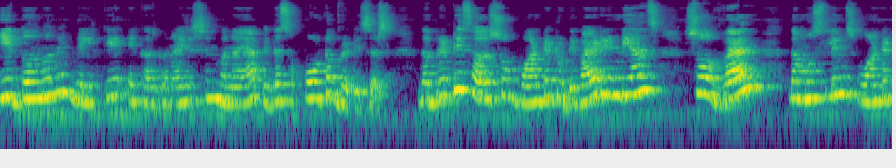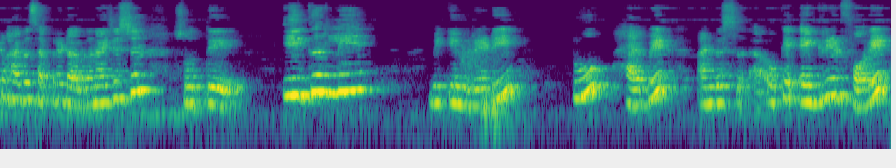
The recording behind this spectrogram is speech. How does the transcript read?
ये दोनों ने मिलके एक ऑर्गेनाइजेशन बनाया with the support of Britishers the British also wanted to divide Indians so when the Muslims wanted to have a separate organisation so they eagerly became ready to have it and this uh, okay agreed for it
